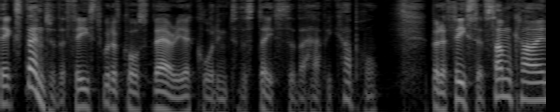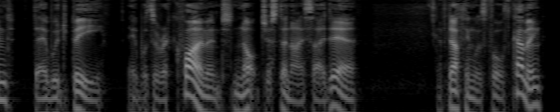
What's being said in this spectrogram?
The extent of the feast would, of course, vary according to the status of the happy couple, but a feast of some kind there would be. It was a requirement, not just a nice idea. If nothing was forthcoming,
